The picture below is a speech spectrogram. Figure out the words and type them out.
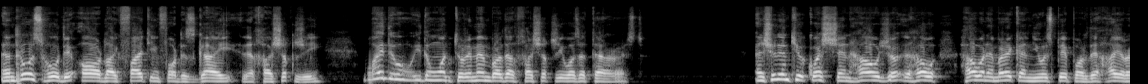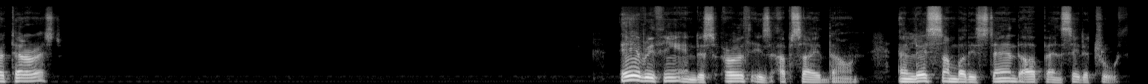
And those who they are like fighting for this guy, the Khashoggi, why do we don't want to remember that Khashoggi was a terrorist? And shouldn't you question how how how an American newspaper they hire a terrorist? Everything in this earth is upside down unless somebody stand up and say the truth.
